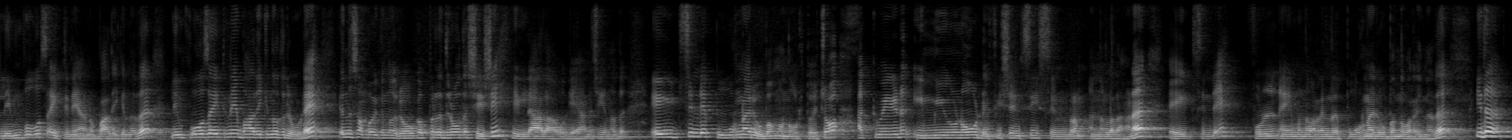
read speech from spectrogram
ലിംഫോസൈറ്റിനെയാണ് ബാധിക്കുന്നത്. ലിംഫോസൈറ്റിനെ ബാധിക്കുന്നതിലൂടെ എന്ത് സംഭവിക്കുന്നു? രോഗപ്രതിരോധ ശേഷി ഇല്ലാതാവുകയാണ് ചെയ്യുന്നത്. എയ്ഡ്സിന്റെ പൂർണ രൂപം ഒന്ന് ഓർത്തു വെച്ചോ. അക്വേഡ് ഇമ്മ്യൂണോ ഡെഫിഷ്യൻസി സിൻഡ്രം എന്നുള്ളതാണ് എയ്ഡ്സിന്റെ ഫുൾ നെയിം എന്ന് പറയുന്നത് പൂർണ രൂപം എന്ന് പറയുന്നത്. ഇത്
